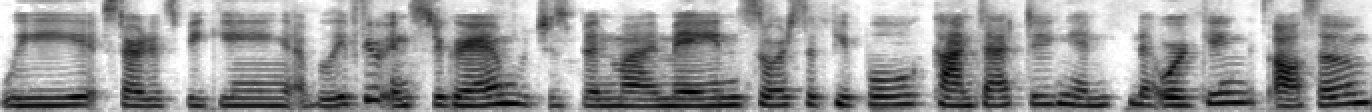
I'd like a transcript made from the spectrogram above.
We started speaking, I believe, through Instagram, which has been my main source of people contacting and networking. It's awesome.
